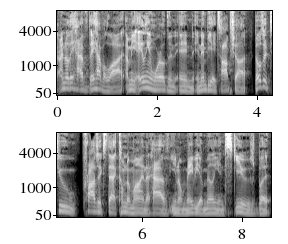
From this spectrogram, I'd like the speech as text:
I know they have they have a lot. I mean, Alien Worlds and, and, and NBA Top Shot. Those are two projects that come to mind that have you know maybe a million SKUs, but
